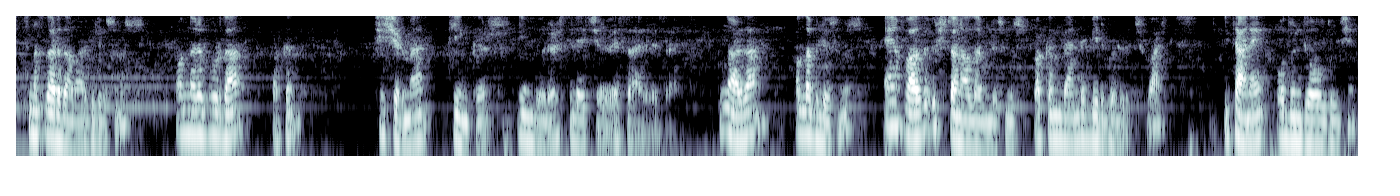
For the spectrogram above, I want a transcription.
sınıfları da var biliyorsunuz. Onları buradan bakın Fisherman, Tinker, Imburer, Fletcher vesaire vesaire. Bunlardan alabiliyorsunuz. En fazla 3 tane alabiliyorsunuz. Bakın bende 1 bölü 3 var. Bir tane oduncu olduğu için.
